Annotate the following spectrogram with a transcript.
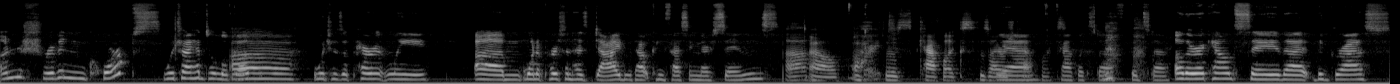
unshriven corpse, which I had to look up, uh which is apparently um, when a person has died without confessing their sins. Ah, Oh, ugh, Right. those Catholics, those Irish yeah, Catholics. Catholic stuff, good stuff. Other accounts say that the grass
